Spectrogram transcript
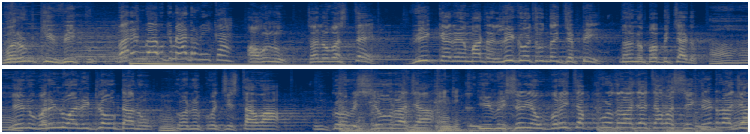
వరుణ్కి వీక్. వరుణ్ బాబుకి మ్యాటర్ వీకా? అవును తను వస్తే వీక్ అనే మాట లీక్ అవుతుందని చెప్పి నన్ను పంపించాడు. నేను వరుణ్ వాళ్ళ ఇంట్లో ఉంటాను. కొనుక్కొచ్చిస్తావా? ఇంకో విషయం రాజా. ఏంటి? ఈ విషయం ఎవరికి చెప్పకూడదు రాజా? చాలా సీక్రెట్ రాజా.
